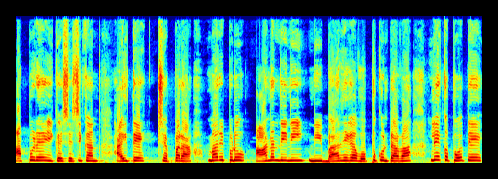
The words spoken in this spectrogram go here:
అప్పుడే ఇక శశికాంత్ అయితే చెప్పరా? మరిప్పుడు ఆనందిని నీ భార్యగా ఒప్పుకుంటావా? లేకపోతే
